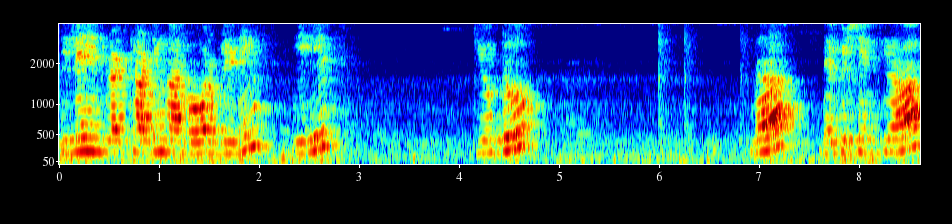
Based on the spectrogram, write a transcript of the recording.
delay in blood clotting or overbleeding is due to the deficiency of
